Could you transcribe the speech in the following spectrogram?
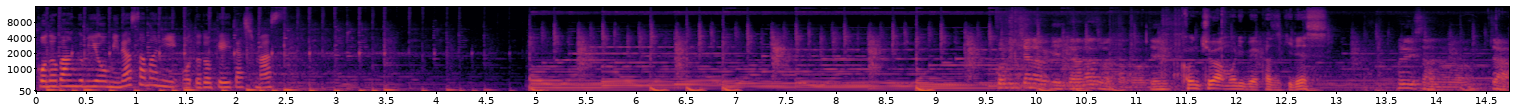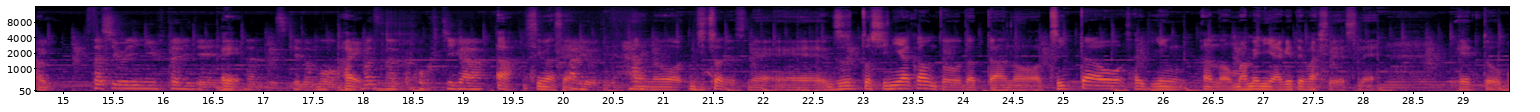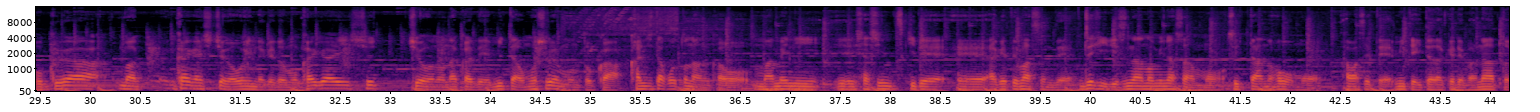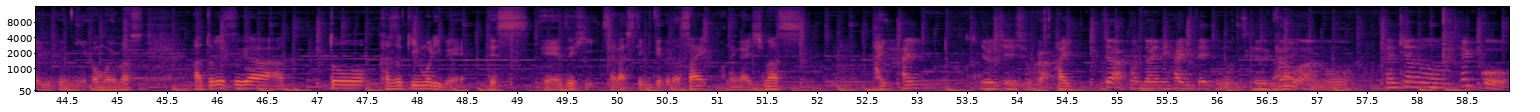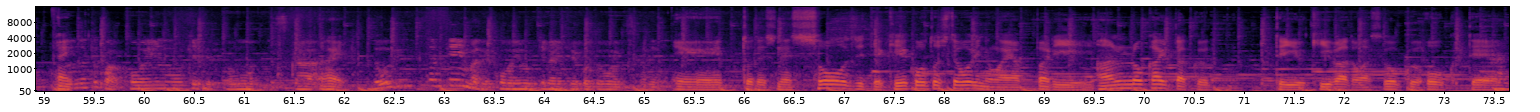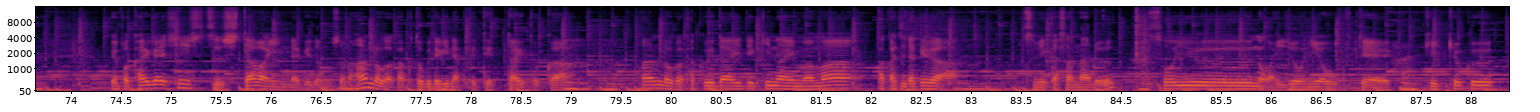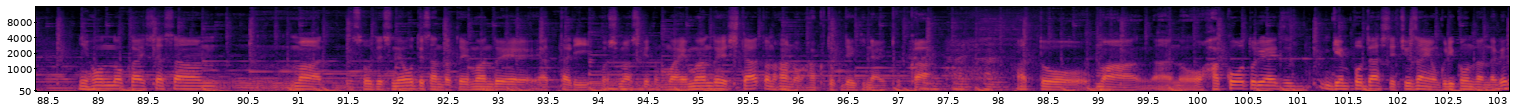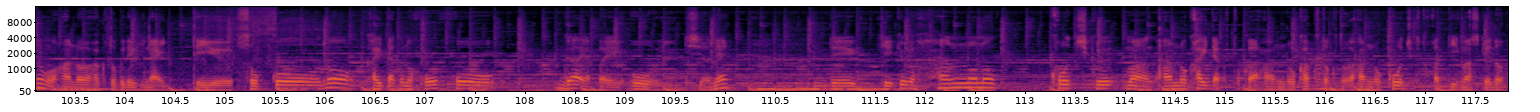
この番組を皆様にお届けいたします。こんにちはナビゲーターの東太郎です。こんにちは森部和樹です。堀内さんあのじゃあ、はい。久しぶりに2人ええ。でなんですけども、はい。まずなんか告知があ、すいません。あるようで、あの実はですね、えーずっとシニアアカウントだったあのツイッターを最近あのまめに上げてましてですね、えっと僕がまあ海外出張が多いんだけども海外出張の中で見た面白いものとか感じたことなんかをまめにえー写真付きで、えー上げてますんで、ぜひリスナーの皆さんもツイッターの方も合わせて見ていただければなというふうに思います。アドレスがと和樹森部です、えーぜひ探してみてください。お願いします。はい。はい。よろしいでしょうか、はい。じゃあ本題に入りたいと思うんですけど今日はあの、最近あの結構いはい。ろんなところは講演を受けてると思うんですが、はい。どういったテーマで講演を受けられてることが多いんですかね？えーっとですね総じて傾向として多いのがやっぱり販路開拓っていうキーワードがすごく多くてやっぱ海外進出したはいいんだけどもその販路が獲得できなくて撤退とか販路が拡大できないまま赤字だけが積み重なるそういうのが非常に多くては結局日本の会社さんまあそうですね大手さんだと M&A やったりもしますけど、まあ、M&A した後の販路が獲得できないとか、はいはいあとまああの箱をとりあえず原稿出して駐在員を送り込んだんだけども販路が獲得できないっていうそこの開拓の方法がやっぱり多いですよね。で結局販路の構築、まあ、販路開拓とか販路獲得とか販路構築とかって言いますけど、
